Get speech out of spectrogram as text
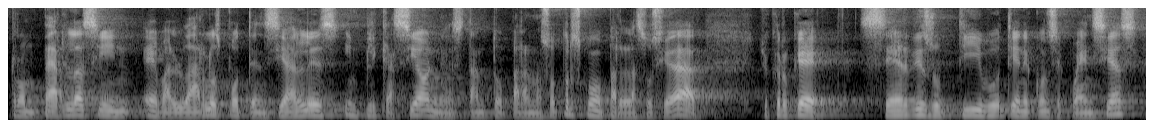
romperla sin evaluar las potenciales implicaciones, tanto para nosotros como para la sociedad. Yo creo que ser disruptivo tiene consecuencias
